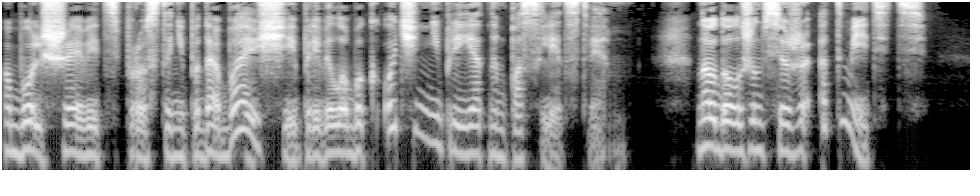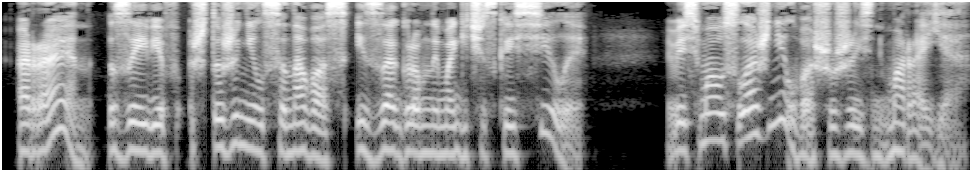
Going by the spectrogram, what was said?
Большее ведь просто неподобающее привело бы к очень неприятным последствиям. Но должен все же отметить. Райан, заявив, что женился на вас из-за огромной магической силы, весьма усложнил вашу жизнь, Марая.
